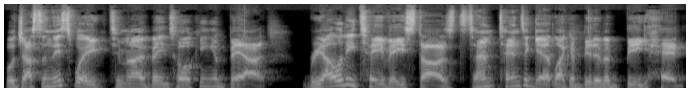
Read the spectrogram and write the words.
Well, Justin, this week Tim and I have been talking about reality TV stars tem- tend to get like a bit of a big head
